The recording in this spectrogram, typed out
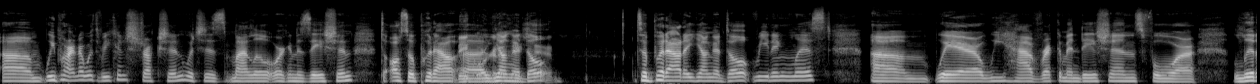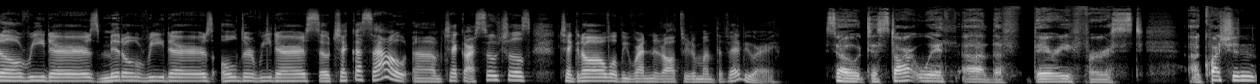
um, we partner with Reconstruction, which is my little organization, to also put out a young adult to put out a young adult reading list um, where we have recommendations for little readers, middle readers, older readers. So check us out. Um, check our socials. Check it all. We'll be running it all through the month of February. So, to start with uh, the very first a question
